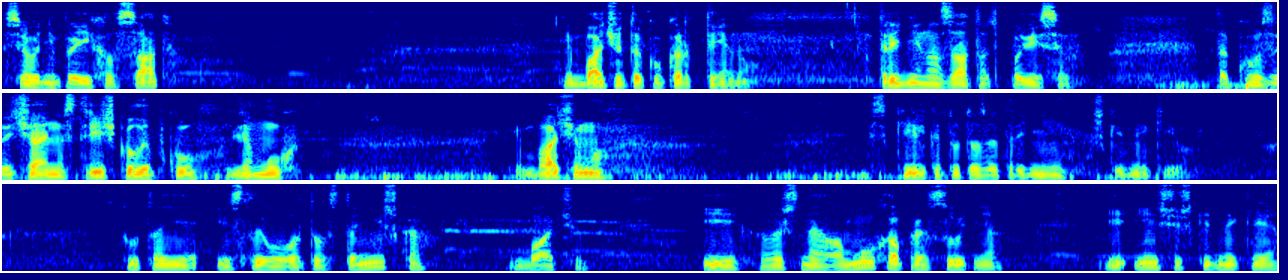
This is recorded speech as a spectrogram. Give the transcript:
Сьогодні приїхав сад і бачу таку картину. Три дні назад ось повісив таку звичайну стрічку липку для мух. І бачимо, скільки тут за три дні шкідників. Тут є і сливова товстоніжка, бачу, і вишнева муха присутня, і інші шкідники.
